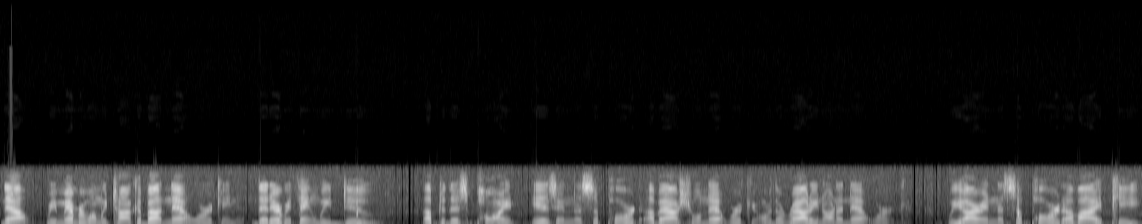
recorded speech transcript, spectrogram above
Now, remember when we talk about networking that everything we do up to this point is in the support of actual networking or the routing on a network. We are in the support of IP.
